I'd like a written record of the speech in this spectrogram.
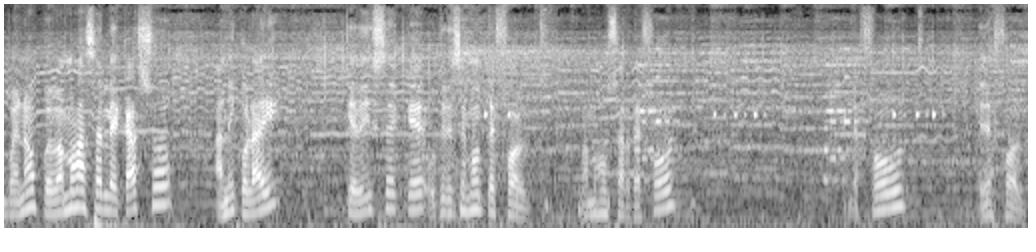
Bueno, pues vamos a hacerle caso a Nikolai que dice que utilicemos default. Vamos a usar default, default y default.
